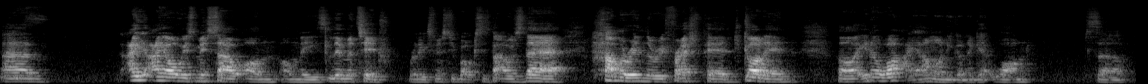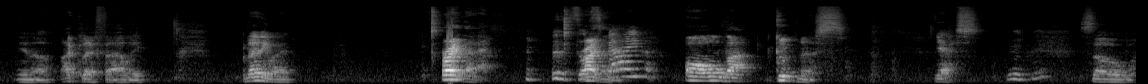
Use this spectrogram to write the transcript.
Um, I, I always miss out on, on these limited release mystery boxes, but I was there hammering the refresh page, got in, thought, you know what, I am only going to get one. So, you know, I play fairly. But anyway, right there, Subscribe. all that goodness. Yes. Mm-hmm. So,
